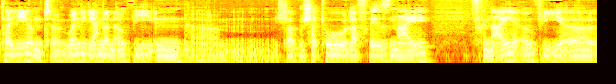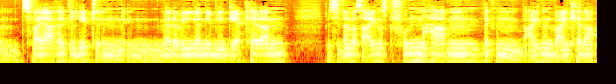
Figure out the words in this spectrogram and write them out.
Payet und äh, Wendy, die haben dann irgendwie in, ähm, ich glaube, im Chateau La Fresnaye, Fresnaye irgendwie äh, zwei Jahre gelebt, in, in mehr oder weniger neben den Gärkellern, bis sie dann was eigenes gefunden haben mit einem eigenen Weinkeller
